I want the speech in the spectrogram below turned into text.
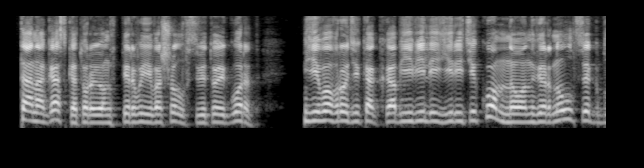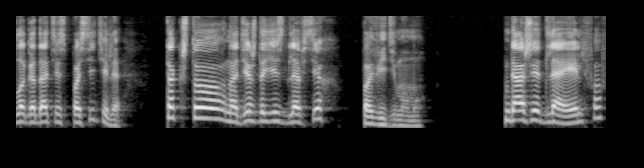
Та нога, с которой он впервые вошел в святой город. Его вроде как объявили еретиком, но он вернулся к благодати Спасителя. Так что надежда есть для всех, по-видимому. Даже для эльфов?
